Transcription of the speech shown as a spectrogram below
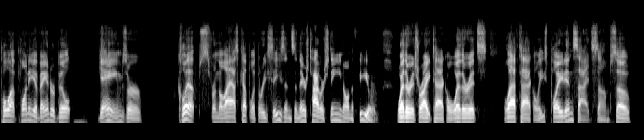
pull up plenty of Vanderbilt games or clips from the last couple of three seasons, and there's Tyler Steen on the field, whether it's right tackle, whether it's left tackle. He's played inside some. So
